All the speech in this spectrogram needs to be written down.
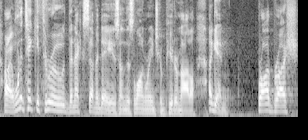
All right, I want to take you through the next seven days on this long range computer model. Again, broad brush.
